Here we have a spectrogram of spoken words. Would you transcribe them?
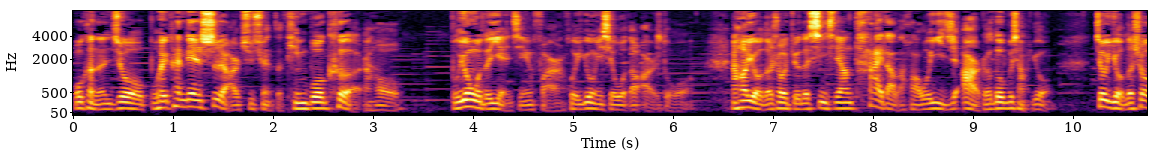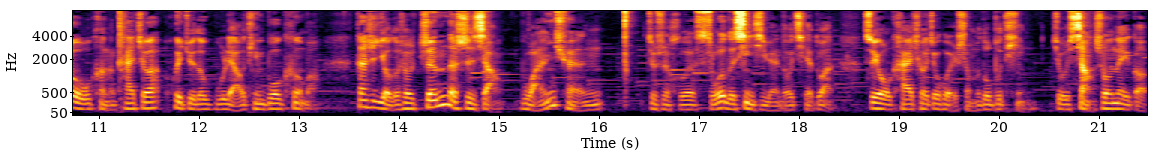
我可能就不会看电视，而去选择听播客，然后不用我的眼睛，反而会用一些我的耳朵。然后有的时候觉得信息量太大的话，我以及耳朵都不想用。就有的时候我可能开车会觉得无聊，听播客嘛。但是有的时候真的是想完全就是和所有的信息源都切断，所以我开车就会什么都不听，就享受那个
